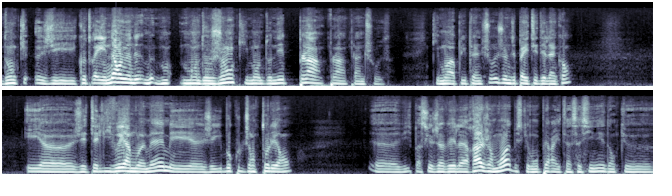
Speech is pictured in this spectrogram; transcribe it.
Donc euh, j'ai côtoyé énormément de gens qui m'ont donné plein, plein, plein de choses, qui m'ont appris plein de choses. Je n'ai pas été délinquant et euh, livré à moi-même et euh, j'ai eu beaucoup de gens tolérants euh, parce que j'avais la rage en moi, puisque mon père a été assassiné, donc euh,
